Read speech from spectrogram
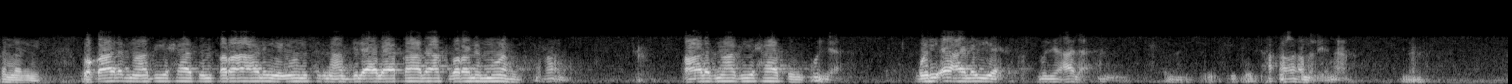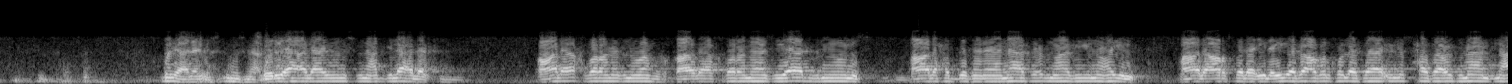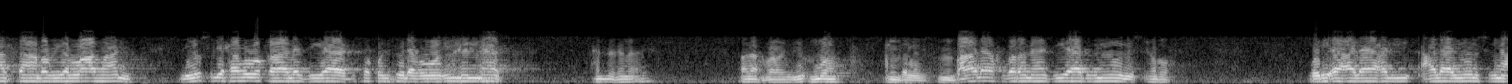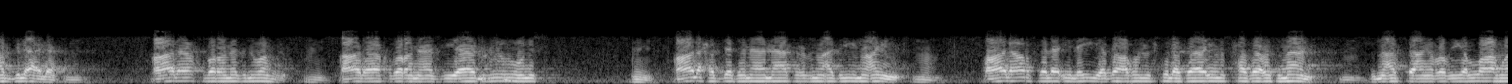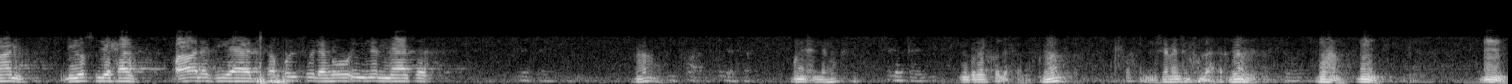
صلى الله وقال ابن أبي حاتم قرأ علي يونس بن عبد الأعلى قال أخبرنا ابن وهب. قال ابن أبي حاتم قرئ علي. قرئ على. نعم. قرئ على يونس بن قرئ على يونس بن عبد الأعلى. قال أخبرنا ابن وهب. قال أخبرنا زياد بن يونس. قال حدثنا نافع بن أبي نعيم. قال أرسل إلي بعض الخلفاء مصحف عثمان بن عفان رضي الله عنه ليصلحه قال زياد فقلت له إن الناس حدثنا؟ قال أخبرني قال أخبرنا زياد بن يونس. قرئ على علي على يونس بن عبد الأعلى. قال أخبرنا ابن وهب. قال أخبرنا زياد بن يونس. قال حدثنا نافع بن أبي نعيم. قال أرسل إلي بعض الخلفاء مصحف عثمان بن عفان رضي الله عنه ليصلحه. قال زياد فقلت له إن الناس من عنده؟ من الخلفاء. ها؟ سمعت الخلفاء. نعم. نعم.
